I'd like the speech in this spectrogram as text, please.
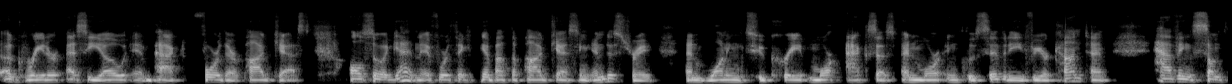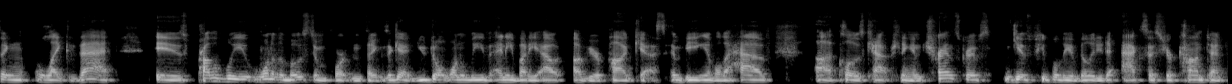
a greater SEO impact for their podcast. Also, again, if we're thinking about the podcasting industry and wanting to create more access and more inclusivity for your content, having something like that is probably one of the most important things. Again, you don't want to leave anybody out of your podcast, and being able to have uh, closed captioning and transcripts gives people the ability to access your content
